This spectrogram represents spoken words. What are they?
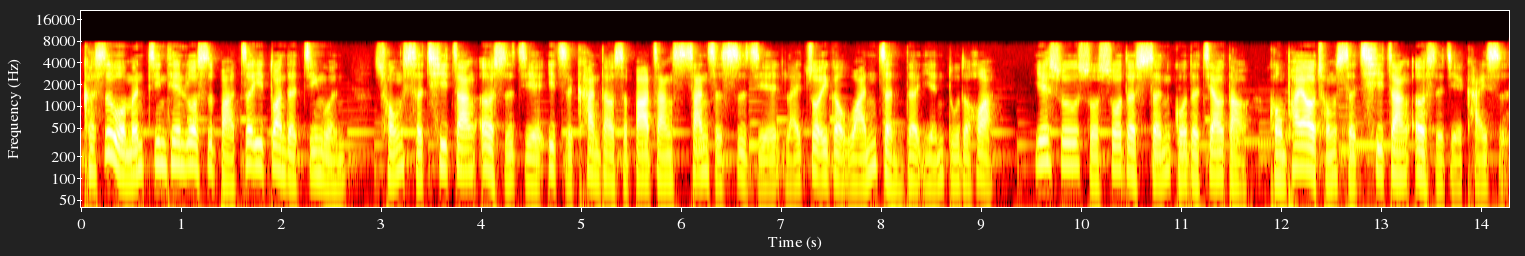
可是我们今天若是把这一段的经文，从十七章二十节一直看到十八章三十四节来做一个完整的研读的话，耶稣所说的神国的教导，恐怕要从十七章二十节开始。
